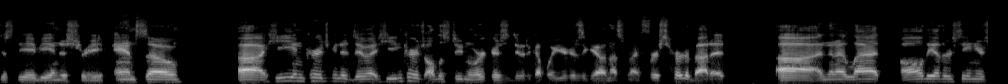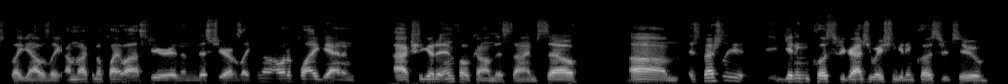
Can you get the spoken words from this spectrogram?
just the AV industry. And so he encouraged me to do it. He encouraged all the student workers to do it a couple of years ago, and that's when I first heard about it. Uh, and then I let all the other seniors, like, I was like, I'm not going to apply last year. And then this year I was like, you know, I want to apply again and actually go to InfoComm this time. So, um, especially getting closer to graduation, getting closer to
